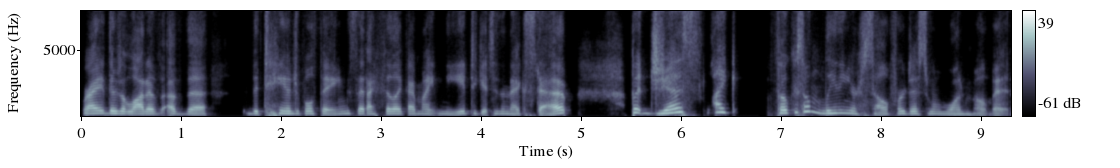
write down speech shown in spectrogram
right? There's a lot of of the the tangible things that I feel like I might need to get to the next step. But just like focus on leading yourself for just one moment.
